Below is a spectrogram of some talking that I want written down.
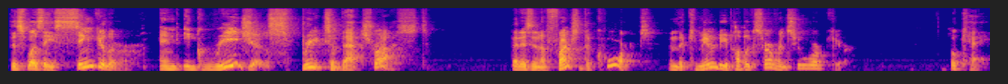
This was a singular and egregious breach of that trust that is an affront to the court and the community of public servants who work here. Okay.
